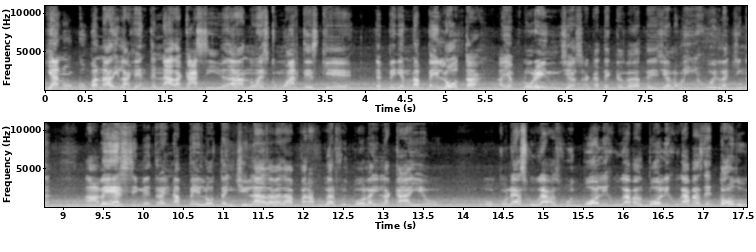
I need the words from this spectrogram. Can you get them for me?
ya no ocupa nadie la gente nada casi, ¿verdad? No es como antes que te pedían una pelota allá en Florencia, Zacatecas, ¿verdad? Te decían, no, hijo de la chinga, a ver si me trae una pelota enchilada, ¿verdad? Para jugar fútbol ahí en la calle o, con ellas jugabas fútbol y jugabas bol y jugabas de todo.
